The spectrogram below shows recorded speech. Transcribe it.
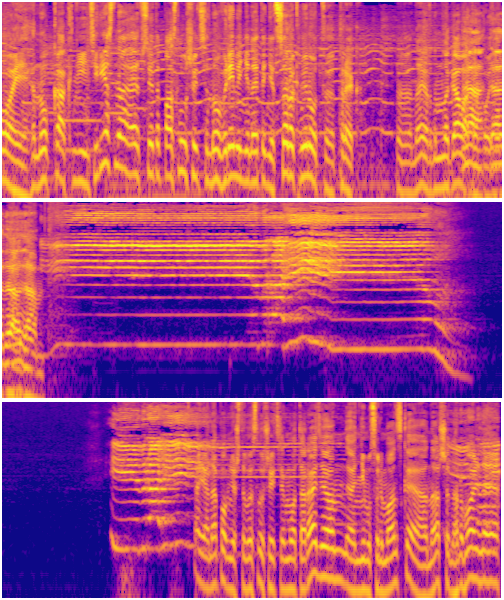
Ой, ну как неинтересно все это послушать, но времени на это нет. 40 минут э, трек. Э, Наверное, многовато Да, будет. да, да, да. А я напомню, что вы слушаете моторадио, э, не мусульманское, а наше нормальное.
